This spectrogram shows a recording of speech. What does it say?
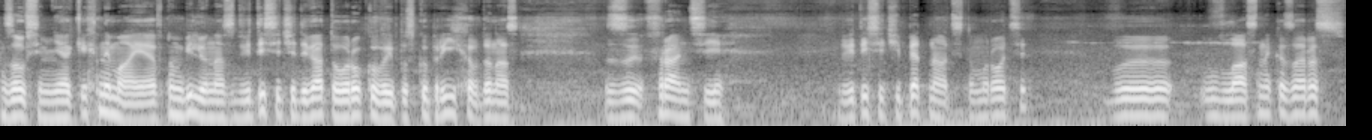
зовсім ніяких немає. Автомобіль у нас 2009 року випуску приїхав до нас з Франції у 2015 році. В, у власника зараз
